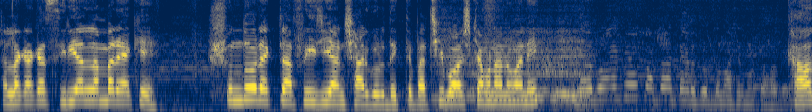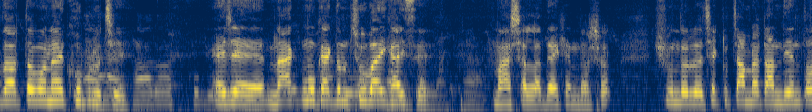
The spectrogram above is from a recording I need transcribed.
আল্লাহ কাকা সিরিয়াল নাম্বার একে। সুন্দর একটা ফ্রিজিয়ান সার গরু দেখতে পাচ্ছি। বয়স কেমন আনুমানিক? খাওয়া দাওয়ার তো মনে হয় খুব রুচি। খাওয়া দাওয়া খুব এই যে নাক মুখ একদম চুবাই খাইছে। হ্যাঁ। মাশাল্লাহ দেখেন দর্শক। সুন্দর রয়েছে একটু চামড়া টান দিয়েন তো।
